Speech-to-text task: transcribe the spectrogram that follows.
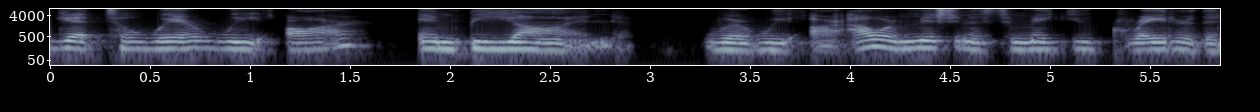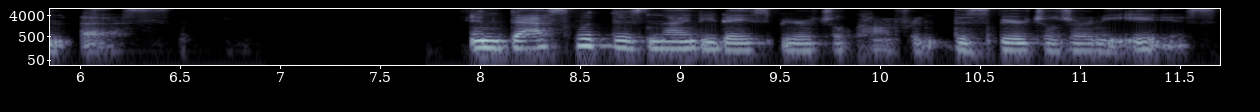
get to where we are and beyond where we are. Our mission is to make you greater than us. And that's what this 90 day spiritual conference, this spiritual journey is.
